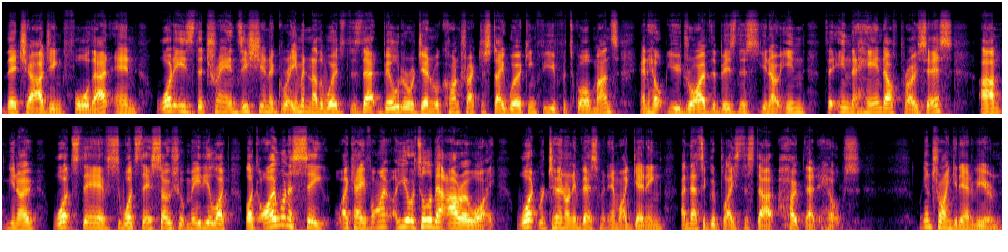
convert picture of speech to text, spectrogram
they're charging for that and what is the transition agreement? In other words does that builder or general contractor stay working for you for 12 months and help you drive the business you know in to in the handoff process? Um, you know what's their what's their social media like? Like i want to see okay if i you know, it's all about roi what return on investment am i getting? And that's a good place to start. Hope that helps. We're going to try and get out of here in,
